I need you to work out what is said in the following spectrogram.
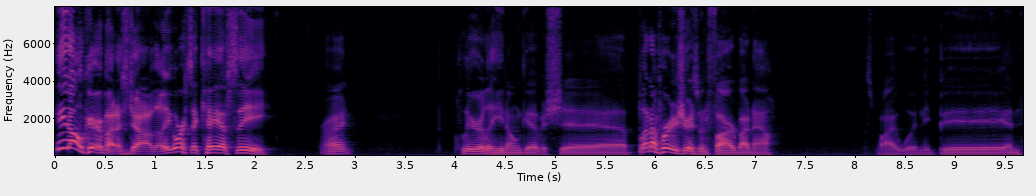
he don't care about his job though. He works at KFC, right? Clearly, he don't give a shit. But I'm pretty sure he's been fired by now. 'Cause why wouldn't he be? And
